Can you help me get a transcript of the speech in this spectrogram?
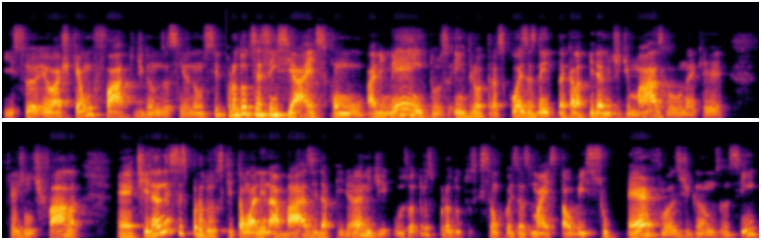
Isso eu acho que é um fato, digamos assim. Não sei produtos essenciais, como alimentos, entre outras coisas, dentro daquela pirâmide de Maslow, né, que, que a gente fala. É, tirando esses produtos que estão ali na base da pirâmide, os outros produtos que são coisas mais talvez supérfluas, digamos assim,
